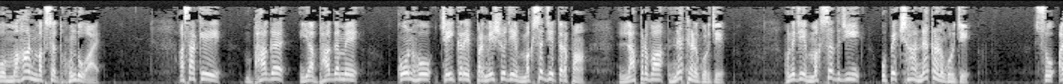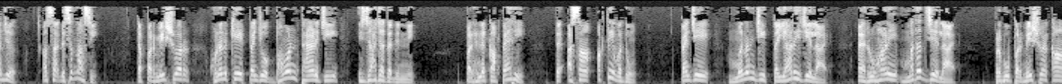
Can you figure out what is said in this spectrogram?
को महान मक़सदु हूंदो आहे असां खे भाग या भाग में कोन हो चई करे परमेश्वर जे मक़सद जे तरफ़ां लापरवाह न थियणु घुर्जे हुन जे मक़सद जी उपेक्षा न करणु घुर्जे सो अॼु असां ॾिसंदासीं त परमेश्वर हुननि खे पंहिंजो भवन ठाहिण जी इजाज़त ॾिनी पर हिन खां पहिरीं त असां अॻिते वधूं पंहिंजे मननि जी तयारी जे लाइ ऐं रूहाणी मदद जे लाइ प्रभु परमेश्वर खां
